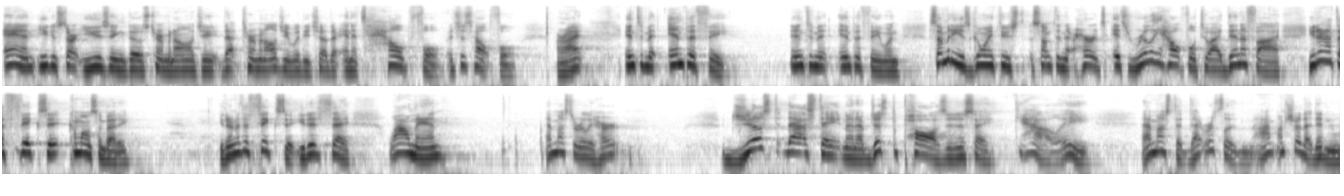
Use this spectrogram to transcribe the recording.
And you can start using those terminology, that terminology with each other, and it's helpful. It's just helpful. All right? Intimate empathy intimate empathy. When somebody is going through something that hurts, it's really helpful to identify. You don't have to fix it. Come on, somebody. You don't have to fix it. You just say, wow, man, that must have really hurt. Just that statement of just the pause to just say, golly, that must have, that really, I'm sure that didn't,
